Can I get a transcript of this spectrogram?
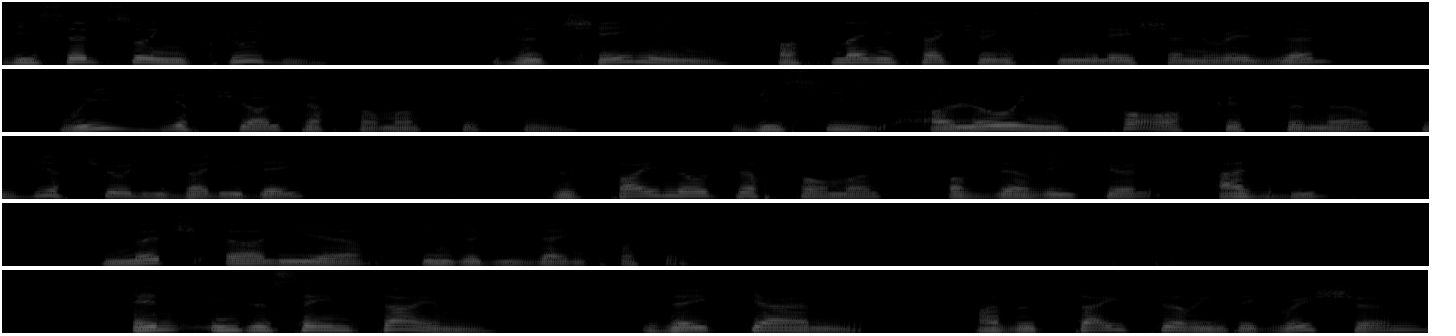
This also includes the chaining of manufacturing simulation results with virtual performance testing. This is allowing for customers to virtually validate the final performance of their vehicle as built much earlier in the design process. And in the same time, they can have a tighter integration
